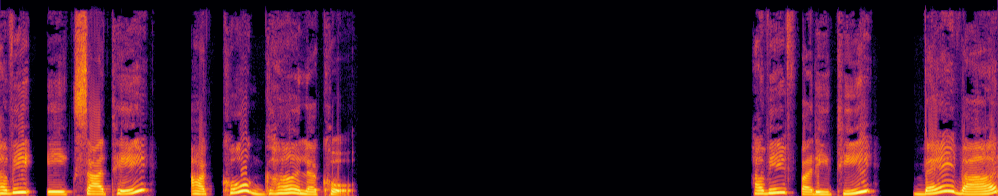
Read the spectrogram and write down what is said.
હવે એક સાથે આખો ઘ લખો. હવે ફરીથી બે વાર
